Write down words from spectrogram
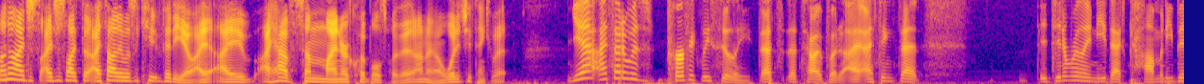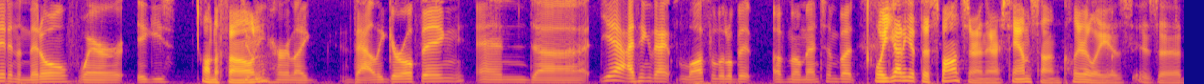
oh no, I just I just liked the. I thought it was a cute video. I, I I have some minor quibbles with it. I don't know. What did you think of it? Yeah, I thought it was perfectly silly. That's that's how I put it. I, I think that it didn't really need that comedy bit in the middle where Iggy's on the phone doing her like Valley Girl thing, and uh, yeah, I think that lost a little bit of momentum. But well, you got to get the sponsor in there. Samsung clearly is is a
